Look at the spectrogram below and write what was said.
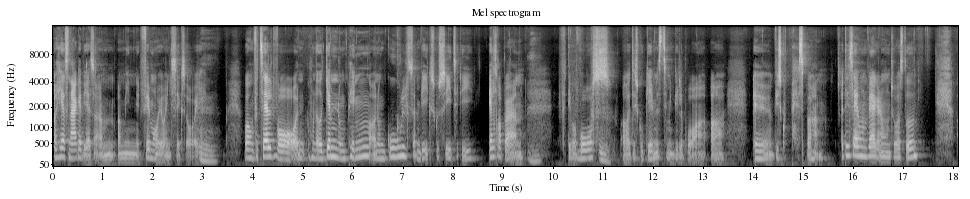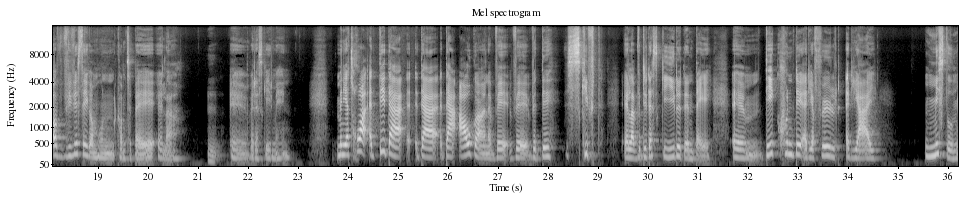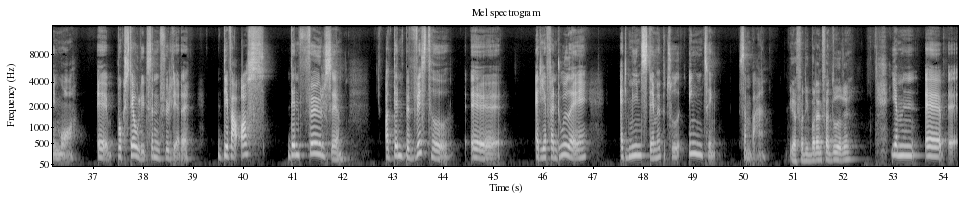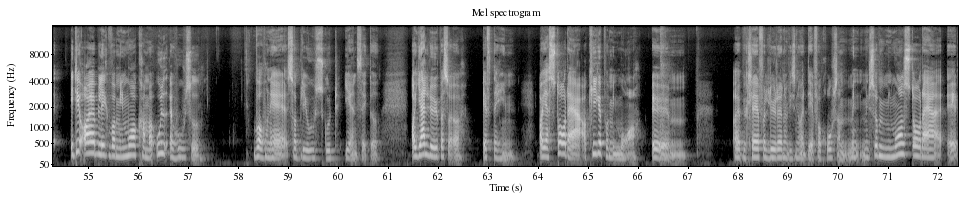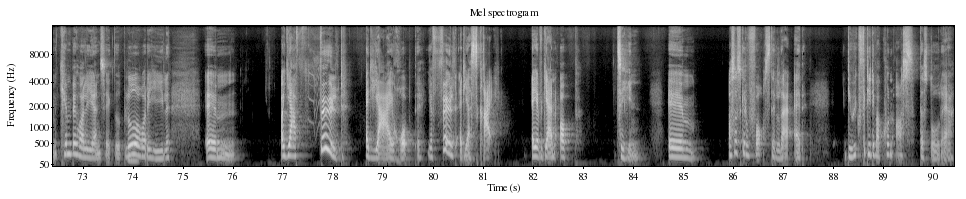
og her snakker vi altså om, om min femårige og en seksårige. Mm. Hvor hun fortalte, hvor hun havde gemt nogle penge og nogle gule, som vi ikke skulle sige til de ældre børn. Mm. Det var vores, mm. og det skulle gemmes til min lillebror, og øh, vi skulle passe på ham. Og det sagde hun hver gang, hun tog afsted. Og vi vidste ikke, om hun kom tilbage, eller mm. øh, hvad der skete med hende. Men jeg tror, at det, der, der, der er afgørende ved, ved, ved det skift, eller ved det, der skete den dag, øh, det er ikke kun det, at jeg følte, at jeg mistede min mor. Øh, bogstaveligt, sådan følte jeg det. Det var også den følelse, og den bevidsthed, øh, at jeg fandt ud af, at min stemme betød ingenting som barn. Ja, fordi hvordan fandt du ud af det? Jamen, øh, i det øjeblik, hvor min mor kommer ud af huset, hvor hun er så blevet skudt i ansigtet, og jeg løber så efter hende, og jeg står der og kigger på min mor, øh, og jeg beklager for lytterne, hvis nu er det er for grusomt, men, men så min mor står der øh, med kæmpe hold i ansigtet, blod over det hele, Øhm, og jeg følte, at jeg råbte. Jeg følte, at jeg skreg. At jeg vil gerne op til hende. Øhm, og så skal du forestille dig, at det er jo ikke fordi, det var kun os, der stod der.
